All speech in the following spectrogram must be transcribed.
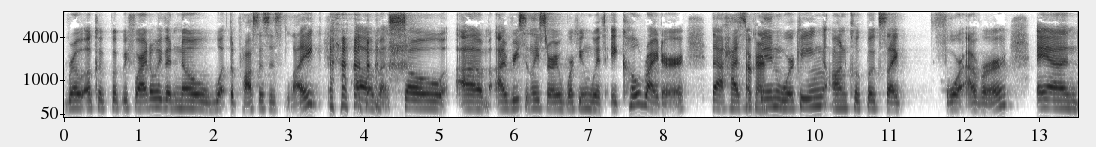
wrote a cookbook before. I don't even know what the process is like. um, so um, I recently started working with a co-writer that has okay. been working on cookbooks like forever and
